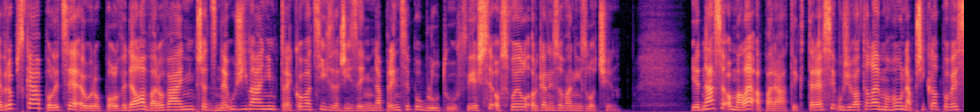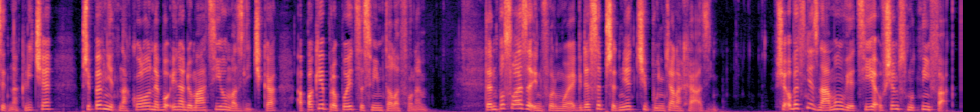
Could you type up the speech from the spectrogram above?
Evropská policie Europol vydala varování před zneužíváním trekovacích zařízení na principu Bluetooth, jež si osvojil organizovaný zločin. Jedná se o malé aparáty, které si uživatelé mohou například pověsit na klíče, připevnit na kolo nebo i na domácího mazlíčka a pak je propojit se svým telefonem. Ten posléze informuje, kde se předmět či punťa nachází. Všeobecně známou věcí je ovšem smutný fakt,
